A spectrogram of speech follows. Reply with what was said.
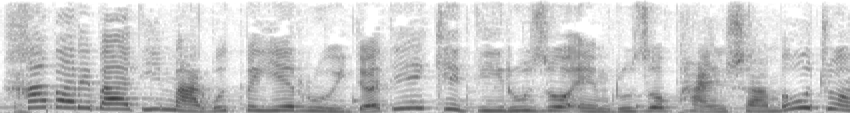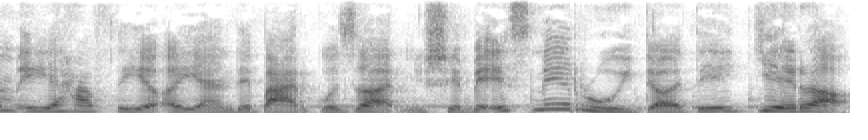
خبر بعدی مربوط به یه رویداده که دیروز و امروز و پنجشنبه و جمعه هفته آینده برگزار میشه به اسم رویداد گرا.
